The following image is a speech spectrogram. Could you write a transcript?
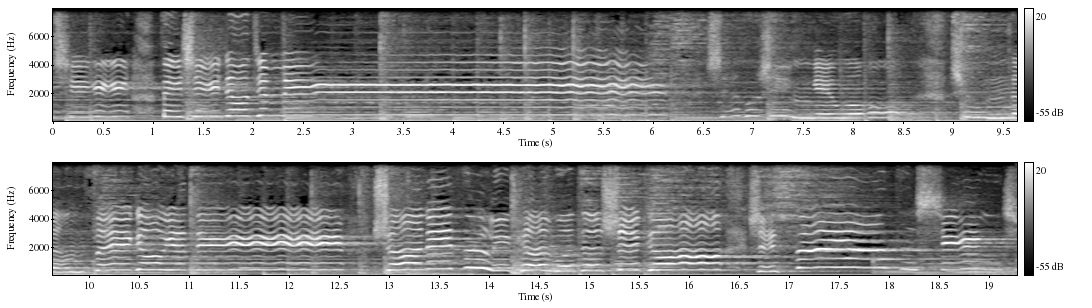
情，悲泣到天明。写封信给我，充当最后约定，说你在离开我的时候是怎样的心情。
